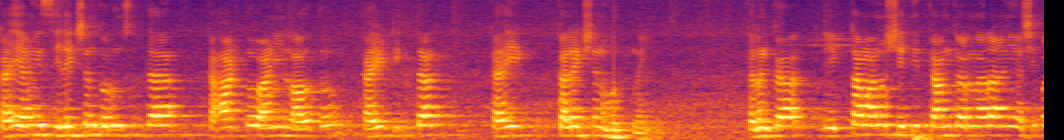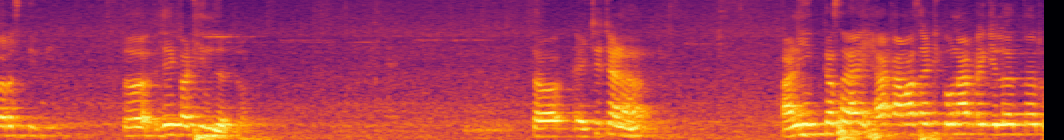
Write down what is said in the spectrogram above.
काही आम्ही सिलेक्शन करून सुद्धा काढतो आणि लावतो. काही टिकतात काही कलेक्शन होत नाही. कारण का एकटा माणूस शेतीत काम करणारा आणि अशी परिस्थिती. तर हे कठीण जातं. तर याच्याच्यानं आणि कसं आहे ह्या कामासाठी कोणाकडे गेलं तर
